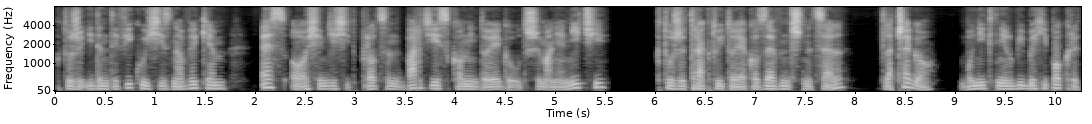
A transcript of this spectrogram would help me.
którzy identyfikują się z nawykiem, S o 80% bardziej skłonni do jego utrzymania nici, którzy traktuj to jako zewnętrzny cel. Dlaczego? Bo nikt nie lubi by hipokryt.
